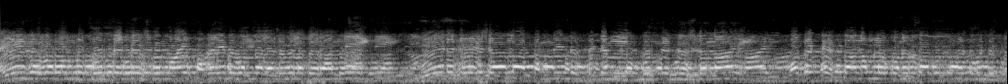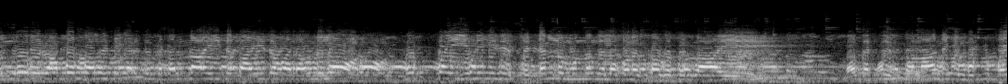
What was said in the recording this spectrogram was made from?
ఐదవ రౌండ్ పూర్తి చేసుకున్నాయి. పదహైదు వందల అడుగుల దూరాన్ని ఏడు నిమిషాల పన్నెండు సెకండ్లు పూర్తి చేసుకున్నాయి. మొదటి స్థానంలో కొనసాగుతున్నటువంటి కుందూరు రాంగోపాలరెడ్డి గారి కన్నా ఈ జత ఐదవ రౌండ్లో ముప్పై ఎనిమిది సెకండ్లు ముందంజలో కొనసాగుతున్నాయి. మొదటి స్థానానికి ముప్పై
